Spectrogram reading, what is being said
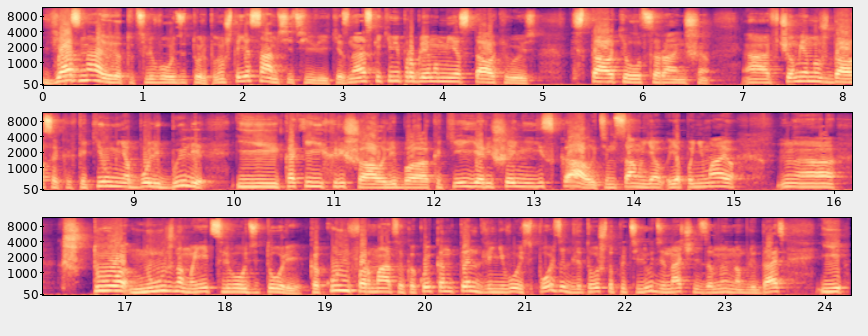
я знаю эту целевую аудиторию, потому что я сам сетевик. Я знаю, с какими проблемами я сталкиваюсь, сталкивался раньше. А, в чем я нуждался, какие у меня боли были и как я их решал, либо какие я решения искал. И тем самым я, я понимаю, а, что нужно моей целевой аудитории, какую информацию, какой контент для него использовать, для того, чтобы эти люди начали за мной наблюдать и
